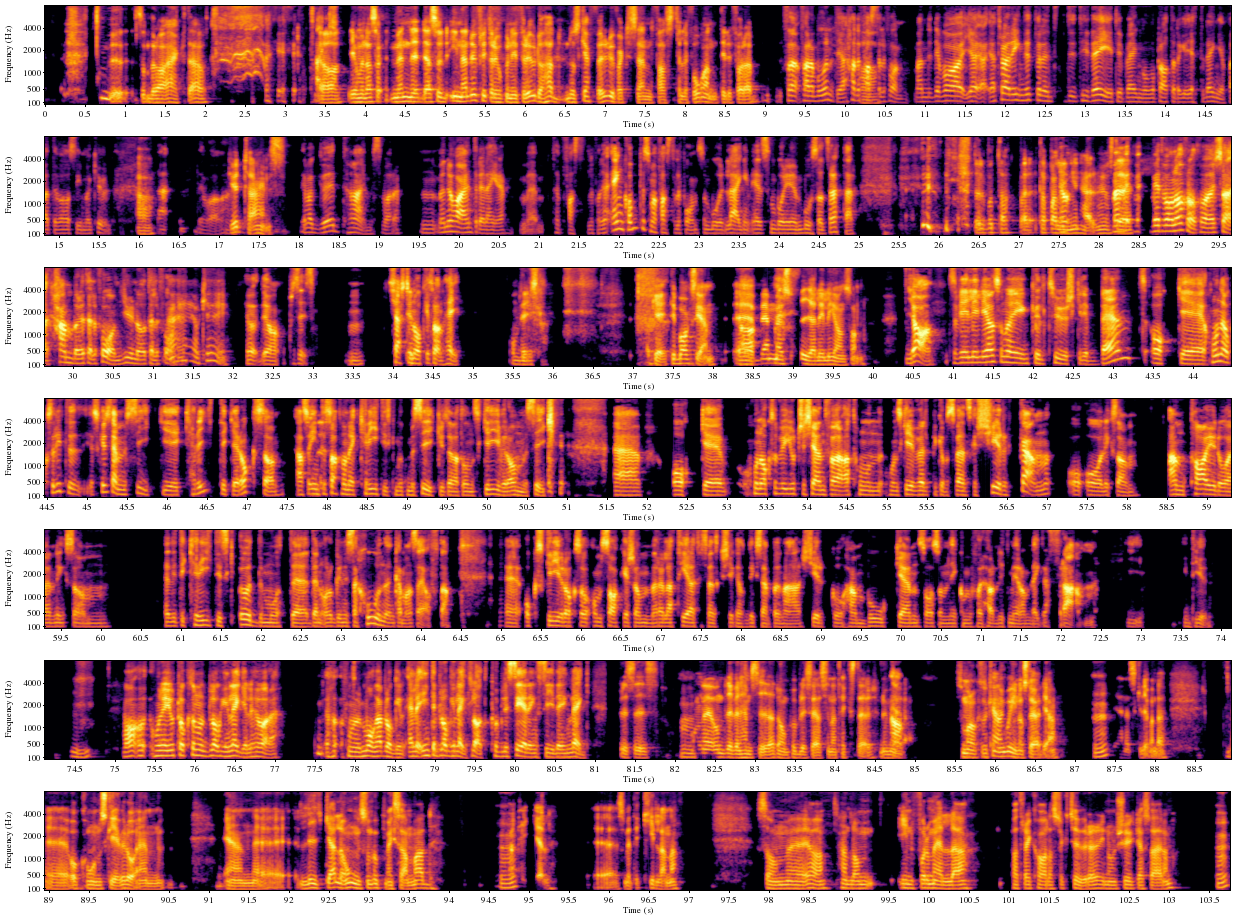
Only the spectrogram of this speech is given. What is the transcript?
Som bra act out. Tack. Ja, ja, men alltså, men alltså, innan du flyttade ihop med din fru då, hade, då skaffade du faktiskt en fast telefon till det förra... För, förra boendet, jag hade fast ja. telefon. Men det var, jag, jag tror jag ringde till, till dig typ en gång och pratade jättelänge för att det var så himla kul. Ja. Det var, good times. Det var good times var det. Mm, men nu har jag inte det längre med fast telefon. Jag har en kompis som har fast telefon som bor, lägen, som bor i en bostadsrätt här. Du håller på att tappa, tappa ja. linjen här. Måste... Men, vet du vad hon har för något? Hon har så här, hamburgertelefon, Juno-telefon. Nej, okej. Okay. Ja, ja, precis. Mm. Kerstin Åkesson, hej. Om du lyssnar. Okej, okay, tillbaks igen. Eh, ja. Vem är Sofia Lille Jönsson? Ja, Sofia Lille är är en kulturskribent och eh, hon är också lite, jag skulle säga musikkritiker också. Alltså inte så att hon är kritisk mot musik utan att hon skriver om musik. Eh, och eh, hon har också gjort sig känd för att hon, hon skriver väldigt mycket om Svenska kyrkan och, och liksom antar ju då en liksom en lite kritisk udd mot den organisationen kan man säga ofta. Eh, och skriver också om saker som relaterar till Svenska kyrkan, som till exempel den här kyrkohandboken, så som ni kommer få höra lite mer om längre fram i intervjun. Mm. Hon har gjort också något blogginlägg, eller hur var det? Hon har många blogginlägg, eller inte blogginlägg, förlåt, publiceringssideinlägg. Precis. Mm. Hon, hon driver en hemsida där hon publicerar sina texter numera. Ja. Som man också kan gå in och stödja mm. hennes skrivande. Eh, och hon skrev då en, en eh, lika lång som uppmärksammad mm. artikel eh, som heter Killarna. Som ja, handlar om informella patriarkala strukturer inom kyrkliga sfären. Mm.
